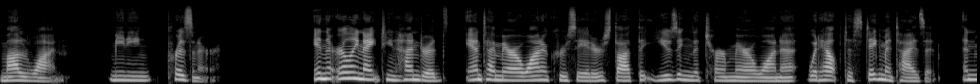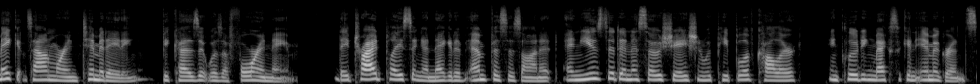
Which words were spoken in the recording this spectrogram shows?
malwan, meaning prisoner. In the early 1900s, anti marijuana crusaders thought that using the term marijuana would help to stigmatize it and make it sound more intimidating because it was a foreign name. They tried placing a negative emphasis on it and used it in association with people of color, including Mexican immigrants.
